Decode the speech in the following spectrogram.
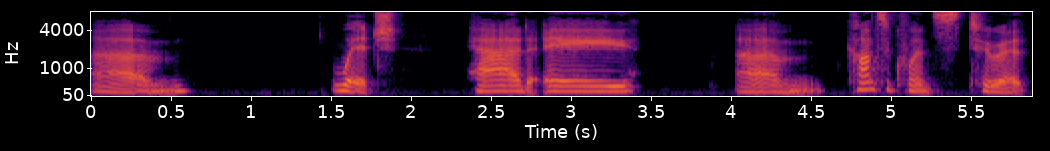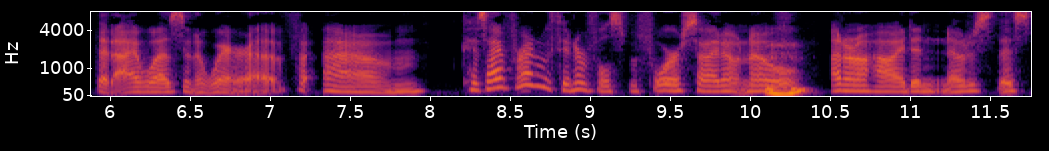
um, which had a um, consequence to it that I wasn't aware of. Um, because I've run with intervals before, so I don't know. Mhm. I don't know how I didn't notice this,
